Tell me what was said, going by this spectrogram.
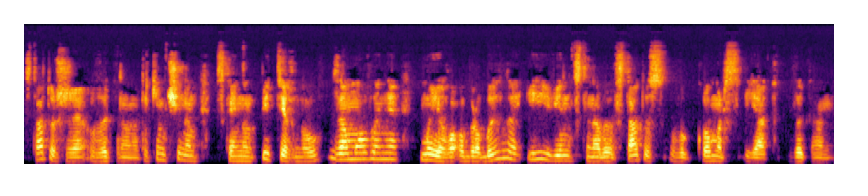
статус вже виконано. Таким чином, Skynom підтягнув замовлення, ми його обробили, і він встановив статус WooCommerce як виконано.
